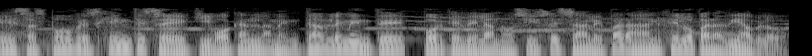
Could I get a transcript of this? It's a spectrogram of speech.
Esas pobres gentes se equivocan lamentablemente, porque de la gnosis se sale para ángel o para diablo.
